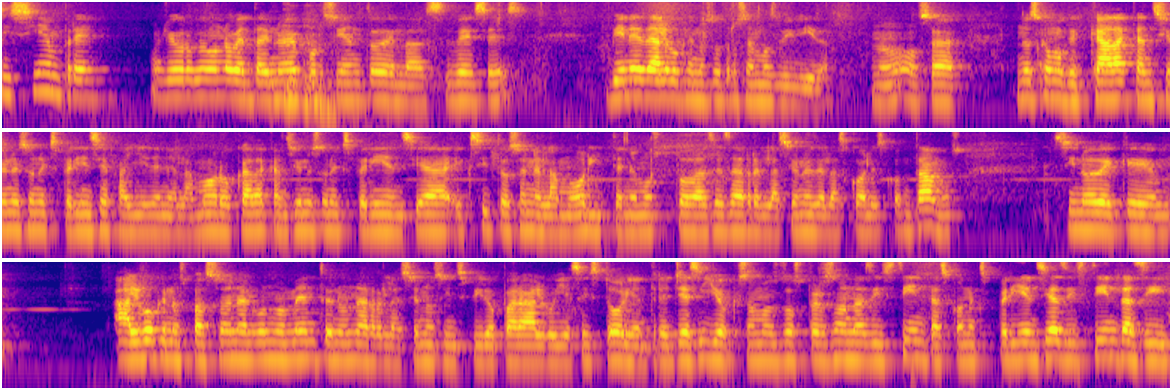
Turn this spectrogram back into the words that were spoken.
casi siempre, yo creo que un 99% de las veces, viene de algo que nosotros hemos vivido, ¿no? O sea, no es como que cada canción es una experiencia fallida en el amor o cada canción es una experiencia exitosa en el amor y tenemos todas esas relaciones de las cuales contamos, sino de que algo que nos pasó en algún momento en una relación nos inspiró para algo y esa historia entre Jess y yo, que somos dos personas distintas, con experiencias distintas y...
